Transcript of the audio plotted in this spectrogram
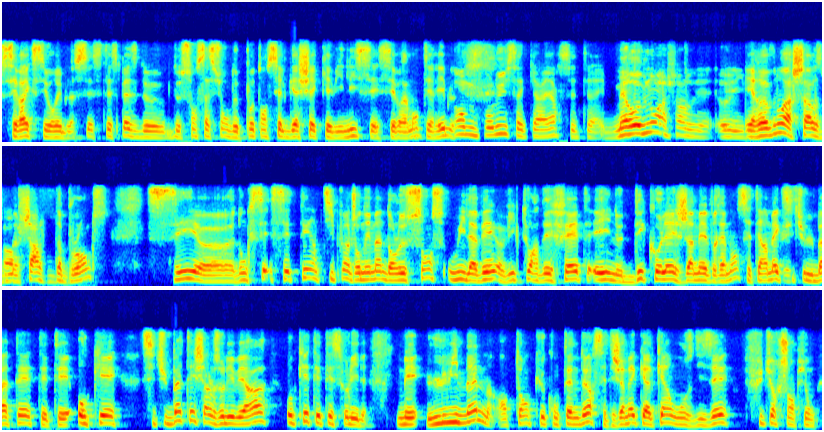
c'est vrai que c'est horrible. Cette espèce de, sensation de potentiel gâché avec Kevin Lee, c'est vraiment terrible. Non, mais pour lui, sa carrière, c'est terrible. Mais revenons à Charles. Et revenons à Charles, Charles the Bronx. C'est euh, donc c'était un petit peu un journeyman dans le sens où il avait victoire-défaite et il ne décollait jamais vraiment. C'était un mec, si tu le battais, t'étais ok. Si tu battais Charles Oliveira, ok, t'étais solide. Mais lui-même, en tant que contender, c'était jamais quelqu'un où on se disait futur champion.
